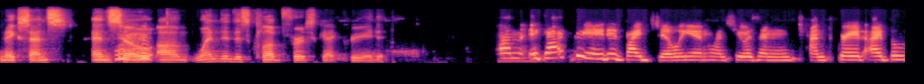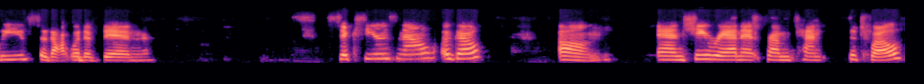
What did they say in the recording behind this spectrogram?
makes sense. And so, um, when did this club first get created? Um, it got created by Jillian when she was in 10th grade, I believe. So that would have been six years now ago. Um, and she ran it from 10th to 12th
